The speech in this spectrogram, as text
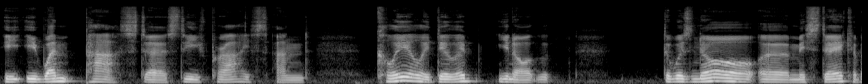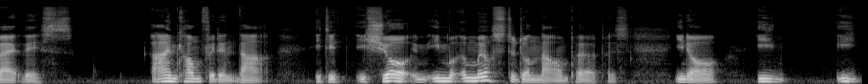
he he went past uh, Steve Price and clearly delib you know there was no uh, mistake about this. I'm confident that he did. He sure he must have done that on purpose. You know, he he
